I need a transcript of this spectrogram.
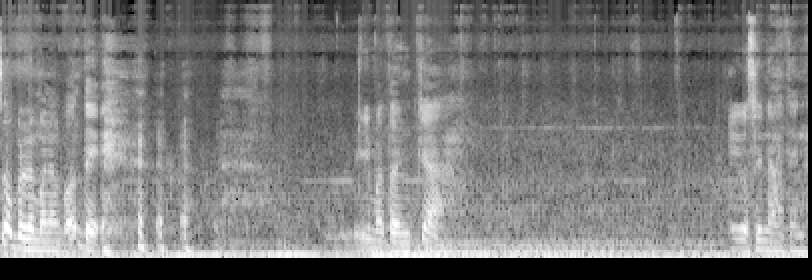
Sobra naman ng konti. Hindi matansya. Ayusin natin.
